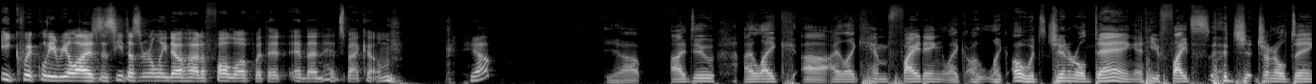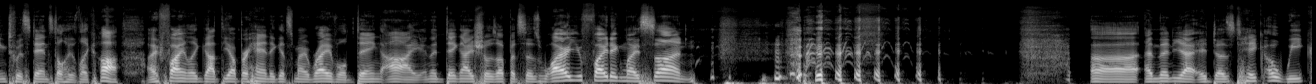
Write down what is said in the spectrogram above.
he quickly realizes he doesn't really know how to follow up with it, and then heads back home. Yep. Yep. I do. I like. Uh, I like him fighting. Like, uh, like, oh, it's General Dang, and he fights G- General Dang to a standstill. He's like, "Ha! I finally got the upper hand against my rival, Deng Ai." And then Deng Ai shows up and says, "Why are you fighting my son?" uh, and then yeah, it does take a week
